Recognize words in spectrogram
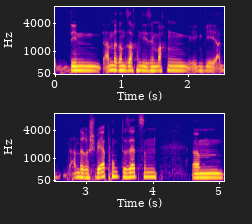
den anderen Sachen, die sie machen, irgendwie andere Schwerpunkte setzen. Ähm,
